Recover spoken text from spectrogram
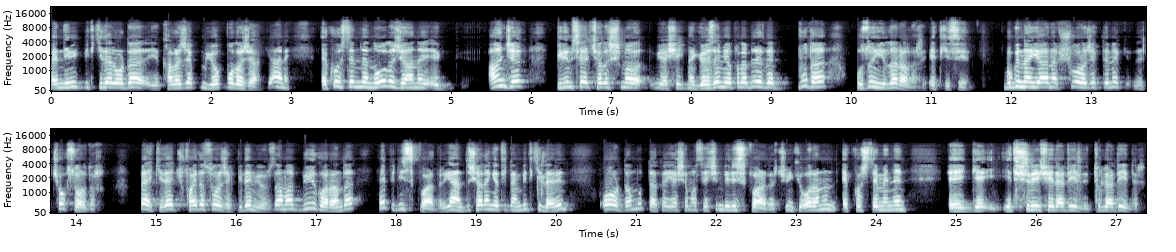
Endemik bitkiler orada e, kalacak mı yok mu olacak? Yani ekosistemde ne olacağını e, ancak bilimsel çalışma şeklinde gözlem yapılabilir ve bu da uzun yıllar alır etkisi. Bugünden yarına şu olacak demek e, çok zordur. Belki de faydası olacak bilemiyoruz ama büyük oranda hep risk vardır. Yani dışarıdan getirilen bitkilerin orada mutlaka yaşaması için bir risk vardır. Çünkü oranın ekosisteminin e, yetiştirdiği şeyler değildir, türler değildir.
